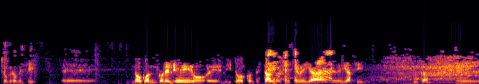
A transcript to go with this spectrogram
yo creo que sí. Eh, no con, con el eh o eh y todos contestando. Yo te veía, te veía así, Lucas. Eh,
